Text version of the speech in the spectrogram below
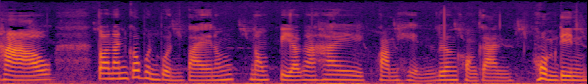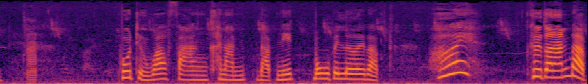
เท้า ตอนนั้นก็บ่นๆไปน้องน้องเปียกอะให้ความเห็นเรื่องของการห่มดินครับ พูดถึงว่าฟางขนาดแบบนี้ปูไปเลยแบบ เฮ้ย คือตอนนั้นแบบ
